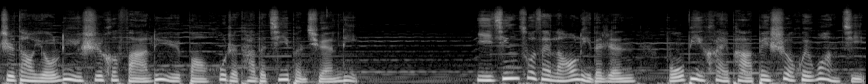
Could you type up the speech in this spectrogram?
知道有律师和法律保护着他的基本权利。已经坐在牢里的人不必害怕被社会忘记、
